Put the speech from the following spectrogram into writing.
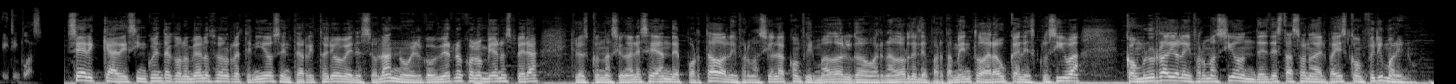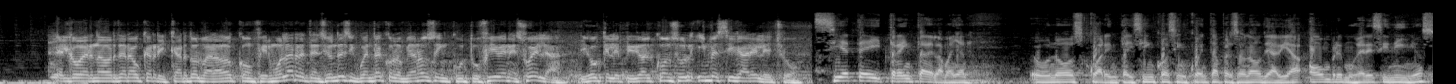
18 plus. Cerca de 50 colombianos fueron retenidos en territorio venezolano. El gobierno colombiano espera que los connacionales sean deportados. La información la ha confirmado el gobernador del departamento de Arauca en exclusiva con Blue Radio. La información desde esta zona del país con Filipe Moreno. El gobernador de Arauca, Ricardo Alvarado, confirmó la retención de 50 colombianos en Cutufí, Venezuela. Dijo que le pidió al cónsul investigar el hecho. 7 y 30 de la mañana. Unos 45 a 50 personas donde había hombres, mujeres y niños.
